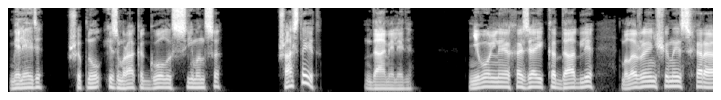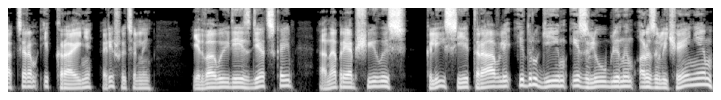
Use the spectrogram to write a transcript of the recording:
миледи", шепнул из мрака голос Симонса. "Шастает?" "Да, миледи". Невольная хозяйка Дадли была женщиной с характером и крайне решительной. Едва выйдя из детской, она приобщилась к лисьей травле и другим излюбленным развлечениям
